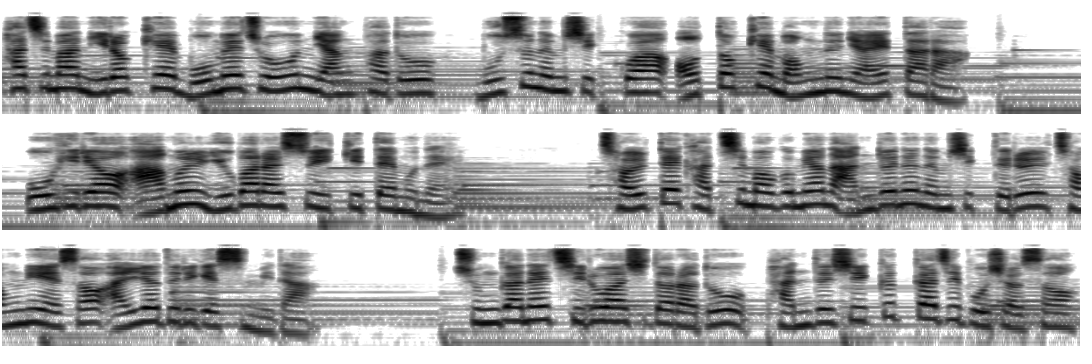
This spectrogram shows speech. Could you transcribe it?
하지만 이렇게 몸에 좋은 양파도 무슨 음식과 어떻게 먹느냐에 따라 오히려 암을 유발할 수 있기 때문에 절대 같이 먹으면 안 되는 음식들을 정리해서 알려드리겠습니다. 중간에 지루하시더라도 반드시 끝까지 보셔서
